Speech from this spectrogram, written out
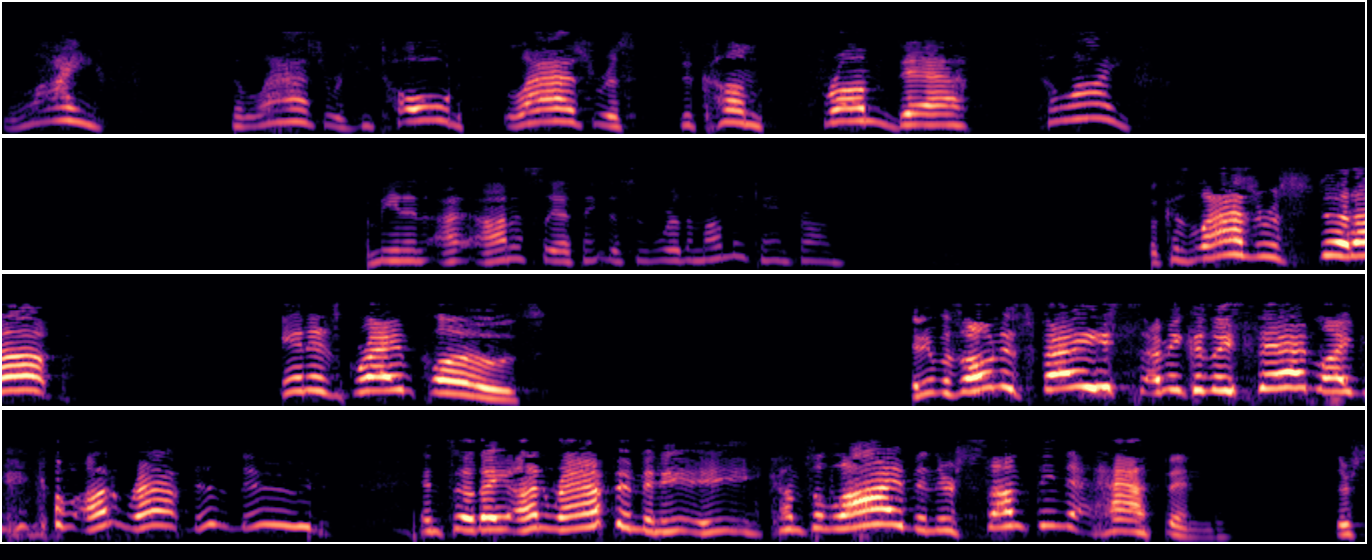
life to Lazarus. He told Lazarus to come from death to life. I mean, and I, honestly, I think this is where the mummy came from. Because Lazarus stood up in his grave clothes. And it was on his face. I mean, because they said, like, come unwrap this dude. And so they unwrap him and he, he comes alive and there's something that happened. There's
